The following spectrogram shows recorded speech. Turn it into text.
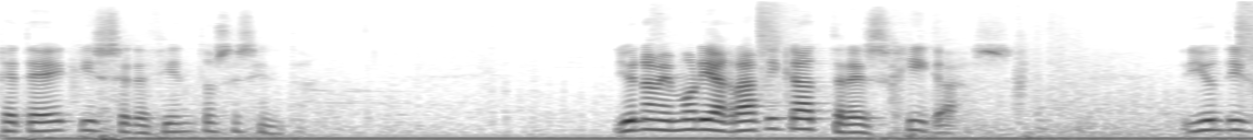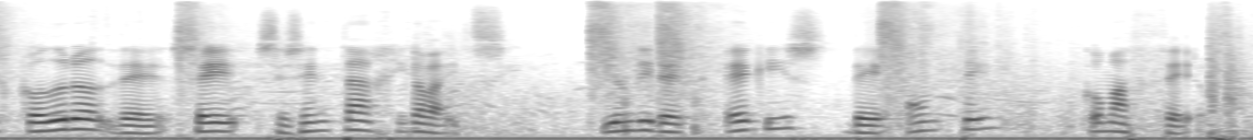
GTX 760 y una memoria gráfica 3 GB y un disco duro de 60 GB y un DirectX de 11,0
